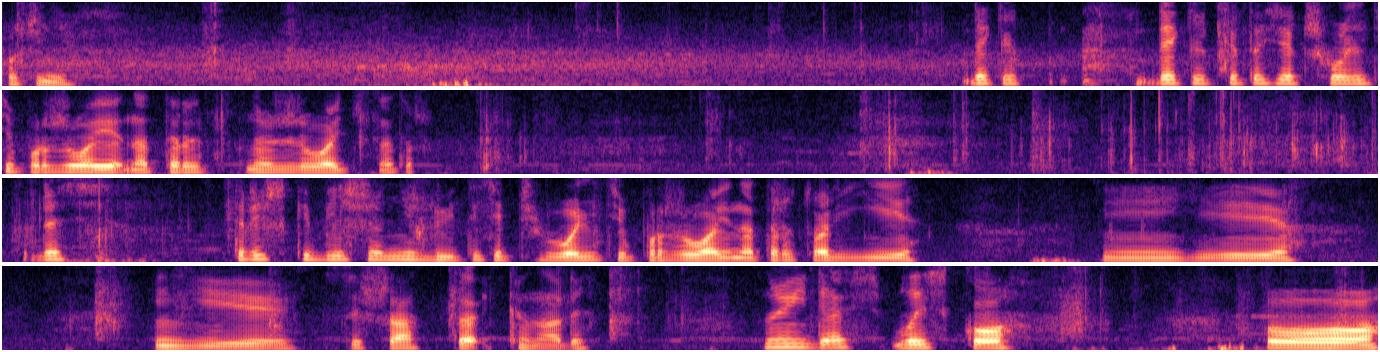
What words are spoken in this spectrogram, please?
Хоч і ні. Декілька, декілька тисяч олійців проживає на території живуть на тер... Десь трішки більше, ніж 2000 волітів проживає на території і, і США та Канади. Ну і десь близько о,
